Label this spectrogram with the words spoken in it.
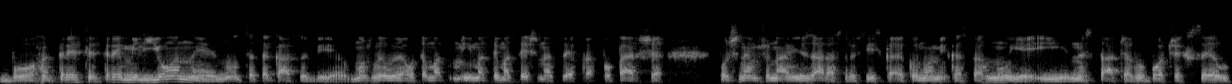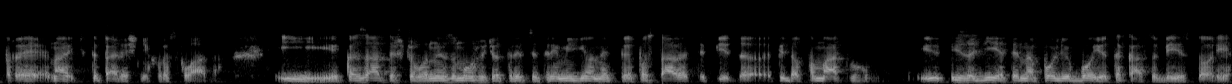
Бо 33 мільйони ну це така собі, можливо, автомат і математична цифра. По-перше, почнемо, що навіть зараз російська економіка стагнує і нестача робочих сил при навіть теперішніх розкладах. І казати, що вони зможуть о 33 мільйони поставити під, під автомат і, і задіяти на полі бою, така собі історія.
